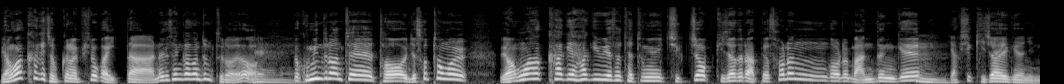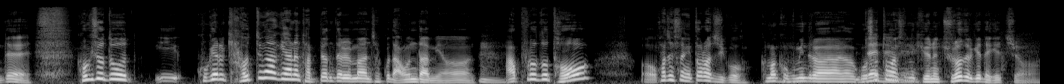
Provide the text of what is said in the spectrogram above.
명확하게 접근할 필요가 있다는 생각은 좀 들어요. 네, 네. 그러니까 국민들한테 더 이제 소통을 명확하게 하기 위해서 대통령이 직접 기자들 앞에 서는 거를 만든 게 음. 약식 기자회견인데 거기서도 이 고개를 갸우뚱하게 하는 답변들만 자꾸 나온다면 음. 앞으로도 더 어, 화제성이 떨어지고 그만큼 음. 국민들하고 네 소통할 수 있는 기회는 줄어들게 되겠죠.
